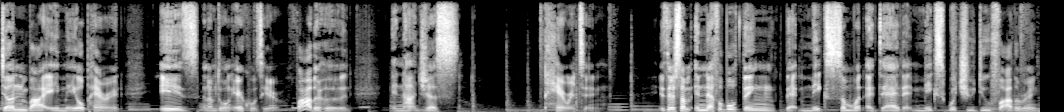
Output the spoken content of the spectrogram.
done by a male parent is, and I'm doing air quotes here, fatherhood and not just parenting? Is there some ineffable thing that makes someone a dad that makes what you do fathering?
